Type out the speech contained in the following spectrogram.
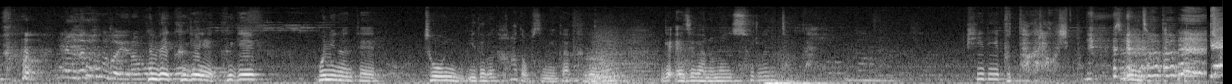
핸드폰도 잃어버리고. 근데 그게 그게 본인한테 좋은 이득은 하나도 없으니까 그거는 이게 애지간하면 술은 적당히. 필히 부탁을 하고 싶어. 술은 적당히.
